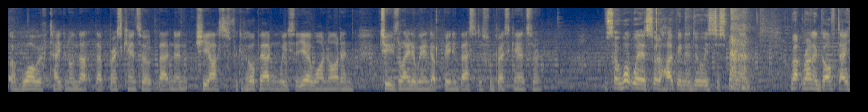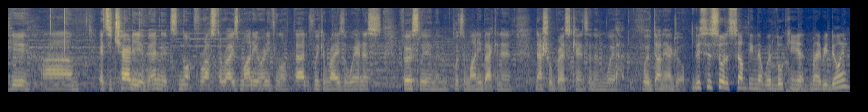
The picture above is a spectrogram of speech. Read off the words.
of why we've taken on that, that breast cancer baton and she asked us if we could help out and we said yeah why not and two years later we end up being ambassadors for breast cancer. So what we're sort of hoping to do is just want a, run a golf day here. Um, it's a charity event, it's not for us to raise money or anything like that. If we can raise awareness firstly and then put some money back into national breast cancer then we're happy. We've done our job. This is sort of something that we're looking at maybe doing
